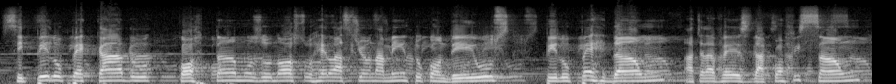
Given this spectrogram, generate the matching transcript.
Se pelo pecado cortamos o nosso relacionamento com Deus, pelo perdão, através da confissão,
